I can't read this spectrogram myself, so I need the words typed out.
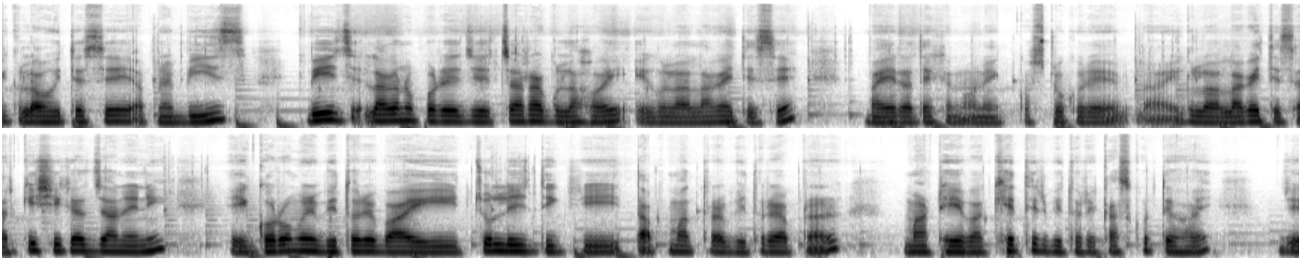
এগুলা হইতেছে আপনার বীজ। বীজ লাগানোর পরে যে চারাগুলা হয়, এগুলা লাগাইতেছে। ভাইয়েরা দেখেন অনেক কষ্ট করে এগুলা লাগাইতেছে। আর কৃষিকাজ জানেনি এই গরমের ভিতরে বা এই চল্লিশ ডিগ্রি তাপমাত্রার ভিতরে আপনার মাঠে বা ক্ষেতের ভিতরে কাজ করতে হয়। যে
